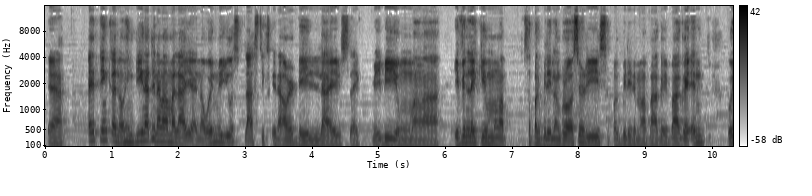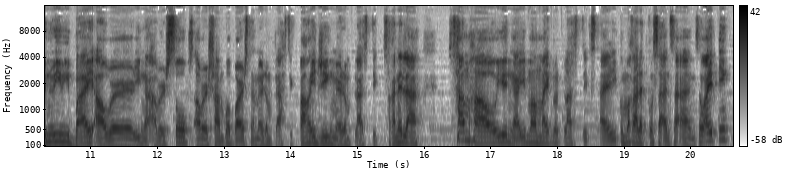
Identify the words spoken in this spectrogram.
Yeah. I think ano, hindi natin namamalaya na when we use plastics in our daily lives, like maybe yung mga, even like yung mga sa pagbili ng groceries, sa pagbili ng mga bagay-bagay, and when we buy our, yun nga, our soaps, our shampoo bars na mayroong plastic packaging, mayroong plastic sa kanila, somehow, yun nga, yung mga microplastics ay kumakalat kung saan-saan. So I think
